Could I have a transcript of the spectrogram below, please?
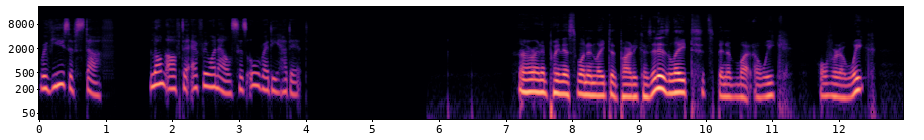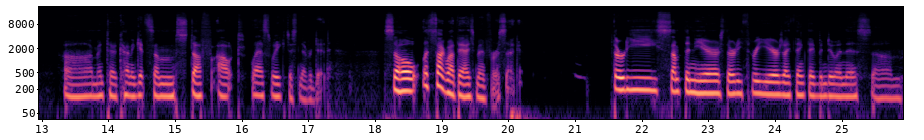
Reviews of stuff. Long after everyone else has already had it. All right, I'm putting this one in late to the party because it is late. It's been a, what a week, over a week. Uh, I meant to kind of get some stuff out last week, just never did. So let's talk about the Iceman for a second. 30 something years, 33 years, I think they've been doing this. Um,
